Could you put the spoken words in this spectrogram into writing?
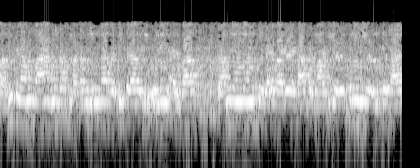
رحمت علی الباب ہم نے انہیں ان کے گھر والے عطا فرما دی اور اتنی ہی اور ان کے ساتھ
